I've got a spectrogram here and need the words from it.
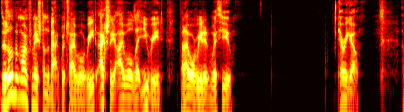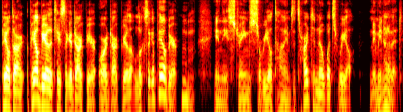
There's a little bit more information on the back, which I will read. Actually, I will let you read, but I will read it with you. Here we go. A pale dark, a pale beer that tastes like a dark beer, or a dark beer that looks like a pale beer. Hmm. In these strange, surreal times, it's hard to know what's real. Maybe none of it.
